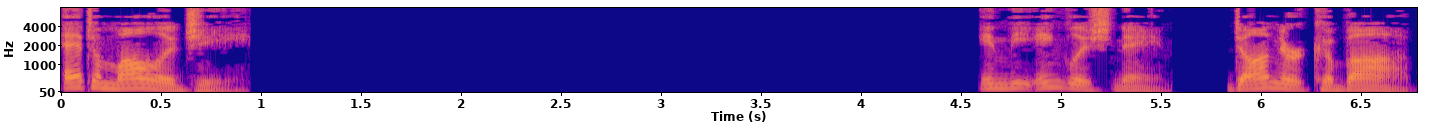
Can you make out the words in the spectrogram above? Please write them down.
Etymology In the English name, doner kebab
